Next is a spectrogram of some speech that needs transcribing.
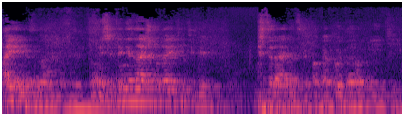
а я не знаю. Ну, если ты не знаешь, куда идти, тебе без разницы, по какой дороге идти.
